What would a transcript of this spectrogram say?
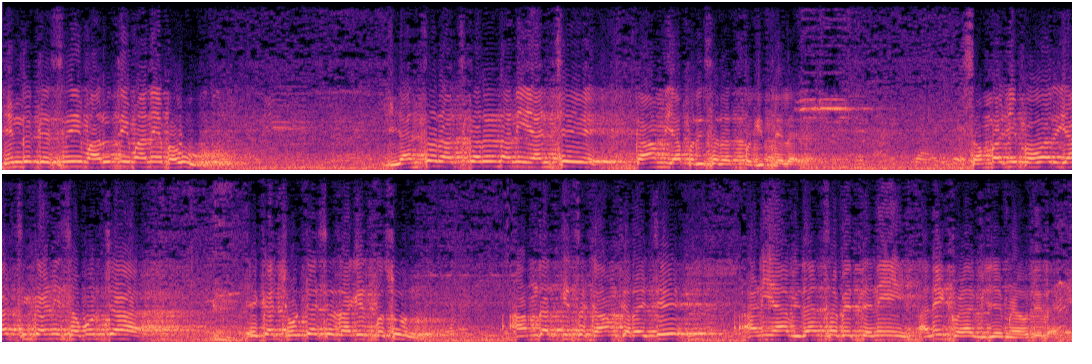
हिंद केसरी मारुती माने भाऊ यांचं राजकारण आणि यांचे काम या परिसरात बघितलेलं आहे. संभाजी पवार याच ठिकाणी समोरच्या एका छोट्याशा जागेत बसून आमदारकीचं काम करायचे आणि या विधानसभेत त्यांनी अनेक वेळा विजय मिळवलेला आहे.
